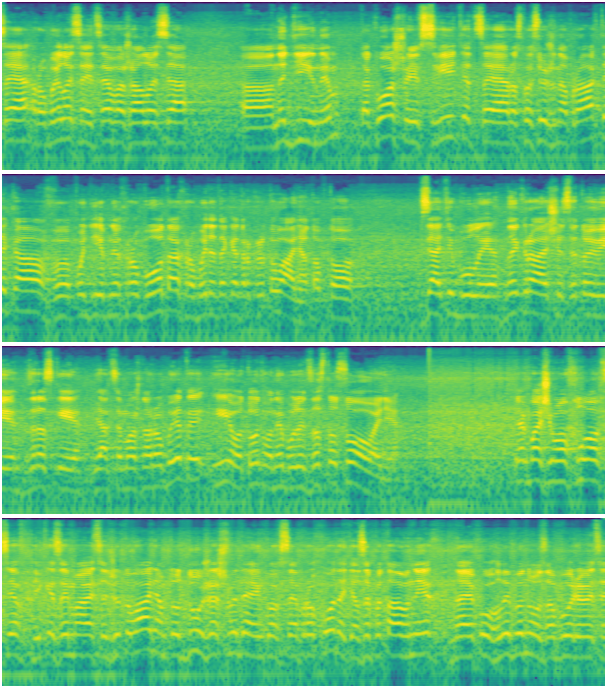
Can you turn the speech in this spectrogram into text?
це робилося, і це вважалося надійним. Також і в світі це розповсюджена практика в подібних роботах робити таке торкретування. Тобто взяті були найкращі світові зразки, як це можна робити, і отут вони будуть застосовані. Як бачимо, хлопців, які займаються джетуванням, тут дуже швиденько все проходить. Я запитав в них, на яку глибину забурюються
